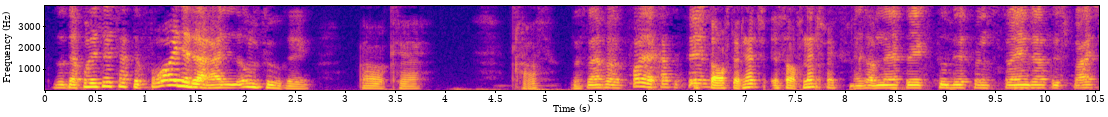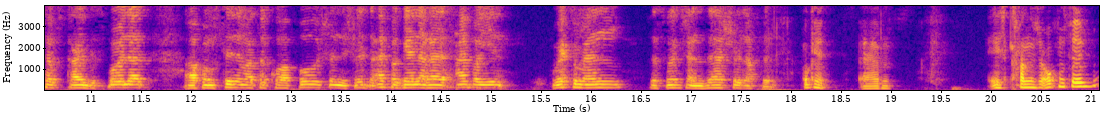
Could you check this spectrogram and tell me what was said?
So, der Polizist hatte Freude daran, ihn umzubringen. Okay. Krass. Das ist einfach voll der krasse Film. Ist er auf der Net ist er auf Netflix? Er ist auf Netflix, Two Different Strangers. Ich weiß, ich hab's gerade gespoilert, aber vom Cinematographischen. Ich würde einfach generell einfach jeden recommenden. Das ist wirklich ein sehr schöner Film. Okay. Ähm, ich kann euch auch einen Film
